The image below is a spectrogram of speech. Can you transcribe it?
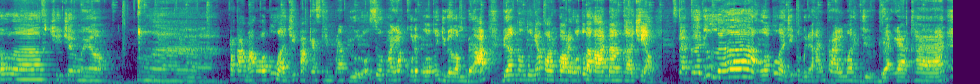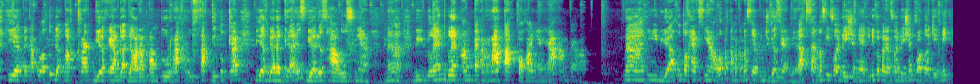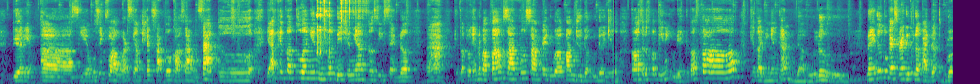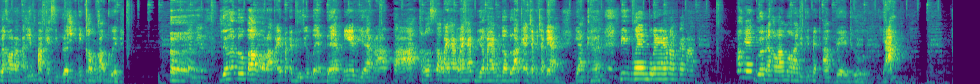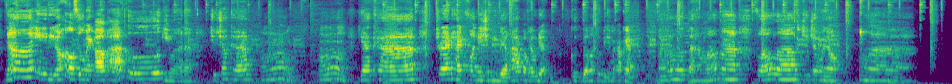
love Cica Meo. Pertama, lo tuh wajib pakai skin prep dulu supaya kulit lo tuh juga lembab dan tentunya pori-pori lo tuh bakalan mengkecil. Step kedua, lo tuh wajib menggunakan primer juga ya kan? Biar makeup lo tuh nggak nge-crack, biar kayak nggak daran pantura rusak gitu kan? Biar nggak ada garis-garis halusnya. Nah, di blend-blend sampai rata pokoknya. ya, Nah ini dia untuk hacksnya lo pertama-tama siapin juga sendok sama si foundationnya. Ini gue pakai foundation photogenic dari uh, si Music Flowers yang shade 101 ya kita tuangin foundationnya ke si sendok. Nah kita tuangin berapa pump 1 sampai 2 pump juga udah cukup. Kalau sudah seperti ini udah kita stop. Kita dinginkan dahulu. Nah ini untuk hairspray itu udah padat. Gue bakal ratain pakai si brush ini ke muka gue. Uh, jangan lupa ratain pakai beauty blender nih biar rata. Terus ke leher-leher biar leher nggak belak kayak capek-capean ya kan? Di blend blend sampai rata Oke, gue bakal mau lanjutin make up gue dulu, ya. Nah, ini dia hasil make up aku. Gimana? Cocok kan? Hmm, hmm, ya kan? Trend Hack Foundation di BKR pokoknya udah good banget gue bikin make up ya. Oh, tahan lama. Cucu make up. Wah.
